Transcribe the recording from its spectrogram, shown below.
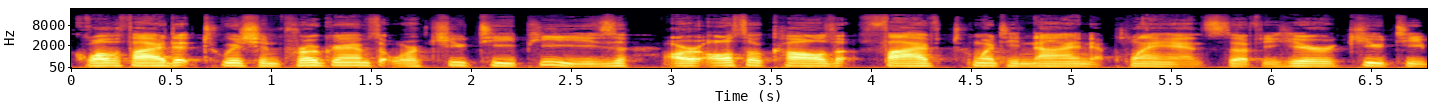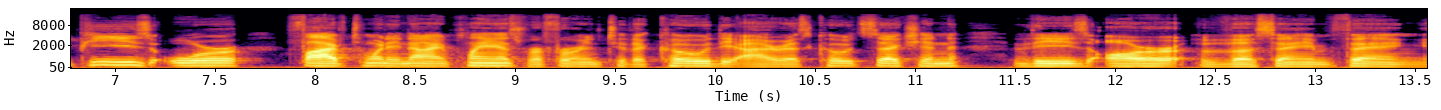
Qualified Tuition Programs, or QTPs, are also called 529 plans. So if you hear QTPs or 529 plans referring to the code, the IRS code section, these are the same thing.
